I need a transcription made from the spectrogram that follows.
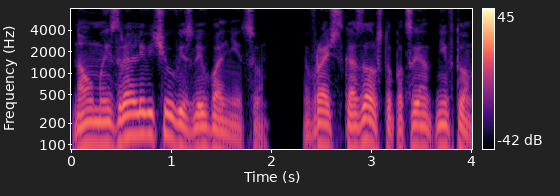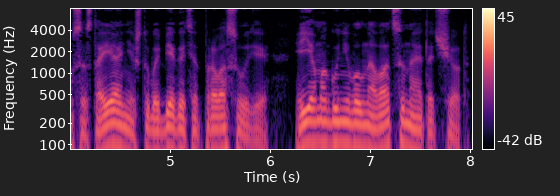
Наума Израилевича увезли в больницу. Врач сказал, что пациент не в том состоянии, чтобы бегать от правосудия, и я могу не волноваться на этот счет.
